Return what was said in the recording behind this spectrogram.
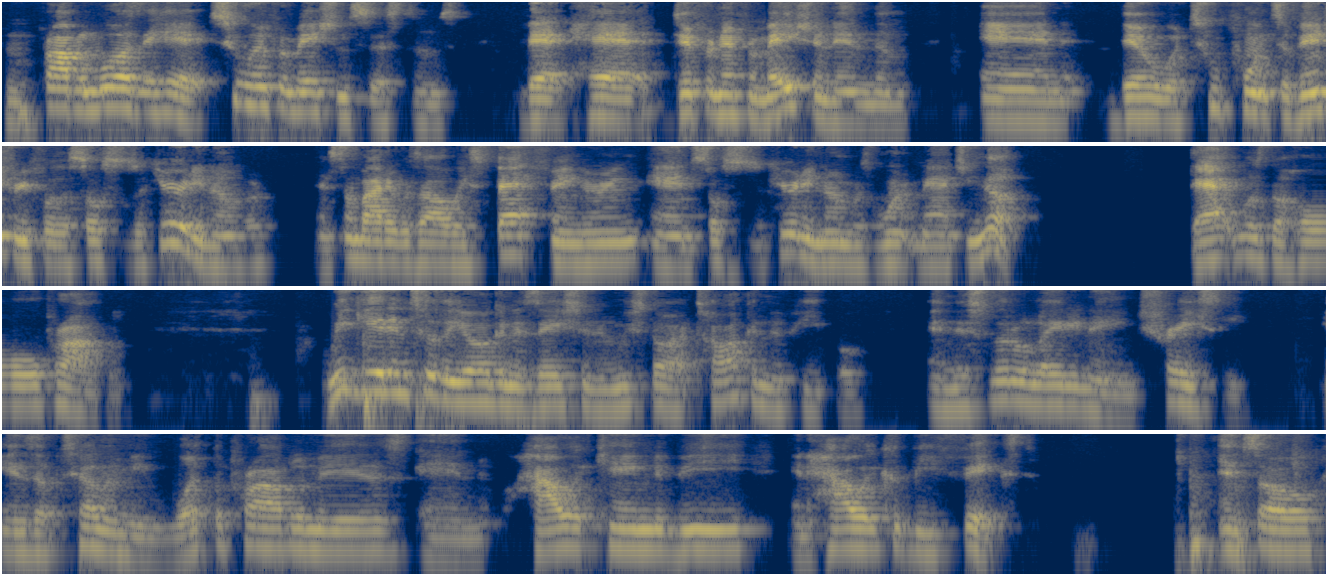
Hmm. The problem was they had two information systems that had different information in them, and there were two points of entry for the social security number, and somebody was always fat fingering, and social security numbers weren't matching up. That was the whole problem. We get into the organization and we start talking to people, and this little lady named Tracy ends up telling me what the problem is and how it came to be and how it could be fixed. And so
